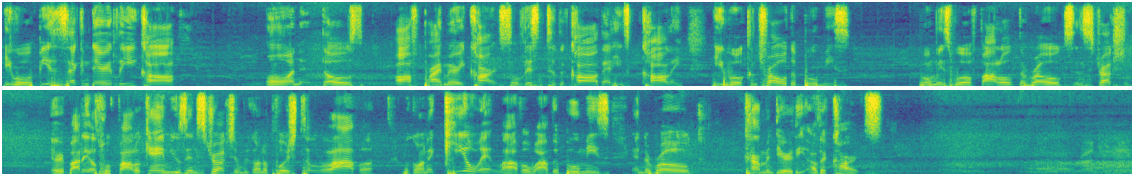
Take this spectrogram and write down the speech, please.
He will be a secondary lead call on those off primary cards. So listen to the call that he's calling. He will control the boomies. Boomies will follow the rogue's instruction. Everybody else will follow game use instruction. We're going to push to lava. We're going to kill that lava while the boomies and the rogue commandeer the other carts. Roger that.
